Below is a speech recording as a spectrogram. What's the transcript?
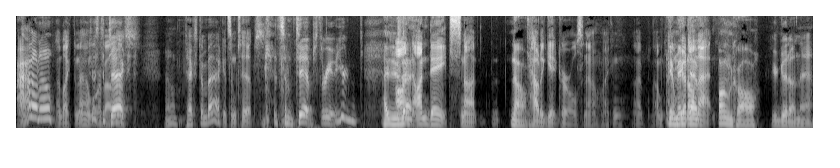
I don't know. I'd like to know more Just a about text. this. Well, text him back. Get some tips Get some tips. Three. You're on, on dates, not no, how to get girls. No, I can. I, I'm, can I'm make good that, on that. phone call. You're good on that.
